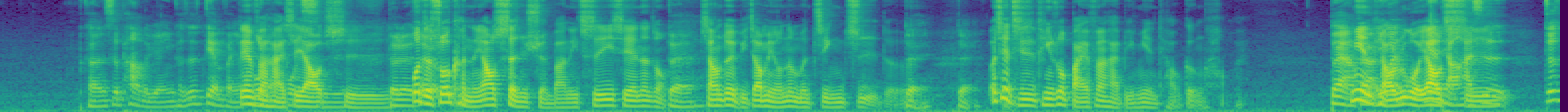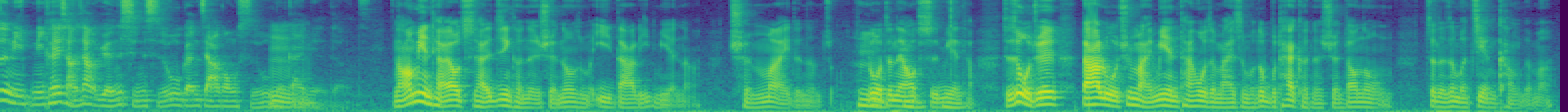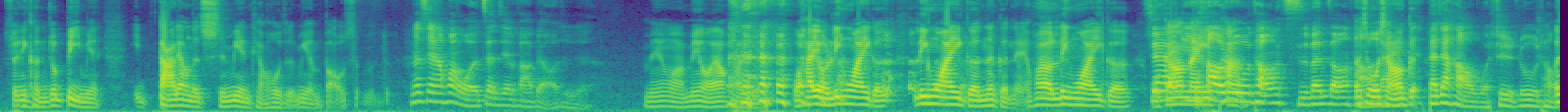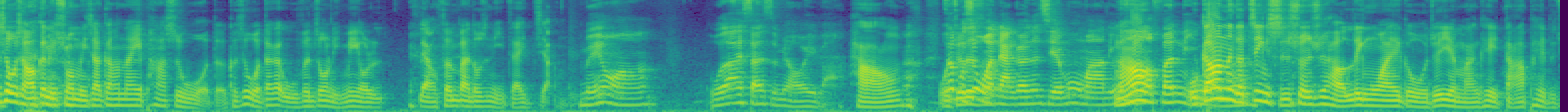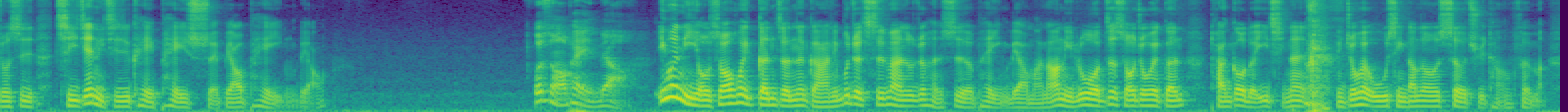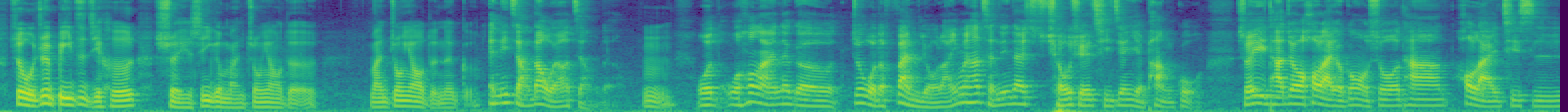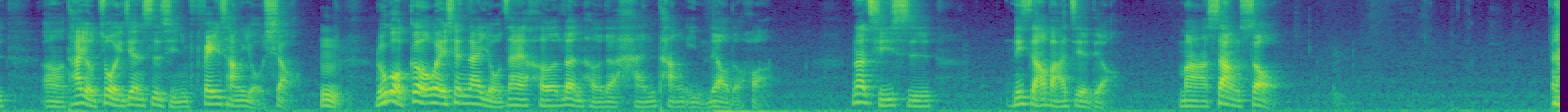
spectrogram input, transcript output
可能是胖的原因，可是淀粉淀粉还是要吃。吃，对对或者说可能要慎选吧。你吃一些那种对相对比较没有那么精致的，对对而且其实听说白饭还比面条更好、欸对啊！面条如果要吃是就是你你可以想象原型食物跟加工食物的概念这样子。然后面条要吃，还是尽可能选那种什么意大利面啊，全麦的那种。如果真的要吃面条，只是我觉得大家如果去买面摊或者买什么，都不太可能选到那种真的这么健康的嘛，所以你可能就避免一大量的吃面条或者面包什么的。那现在换我的证件发表了，是不是？没有啊，没有要换你，我还有另外一个另外一个那个呢，还有另外一个我现刚刚那一在一号趴，路通十分钟，而且我想要跟大家好，我是路通，而且我想要跟你说明一下，刚刚那一趴是我的，可是我大概五分钟里面有两分半都是你在讲。没有啊，我大概三十秒而已吧。好，这不是我们两个人的节目吗？然后分你我刚刚那个进食顺序还有另外一个，我觉得也蛮可以搭配的，就是期间你其实可以配水，不要配饮料，为什么要配饮料？因为你有时候会跟着那个啊，你不觉得吃饭的时候就很适合配饮料嘛？然后你如果这时候就会跟团购的一起，那 你就会无形当中摄取糖分嘛。所以我觉得逼自己喝水也是一个蛮重要的、蛮重要的那个。哎、你讲到我要讲的，嗯，我我后来那个就我的饭友啦，因为他曾经在求学期间也胖过，所以他就后来有跟我说，他后来其实呃，他有做一件事情非常有效，嗯，如果各位现在有在喝任何的含糖饮料的话，那其实你只要把它戒掉，马上瘦。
